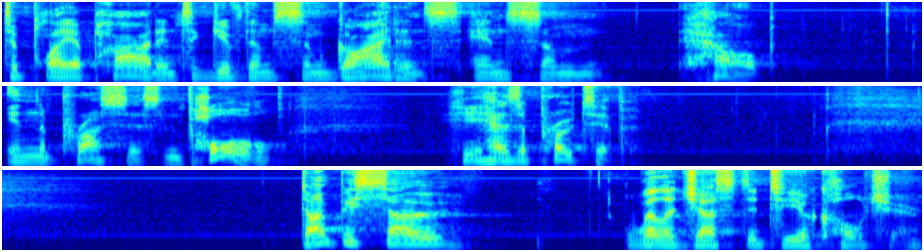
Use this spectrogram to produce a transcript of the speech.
to play a part and to give them some guidance and some help in the process. And Paul, he has a pro tip. Don't be so well adjusted to your culture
